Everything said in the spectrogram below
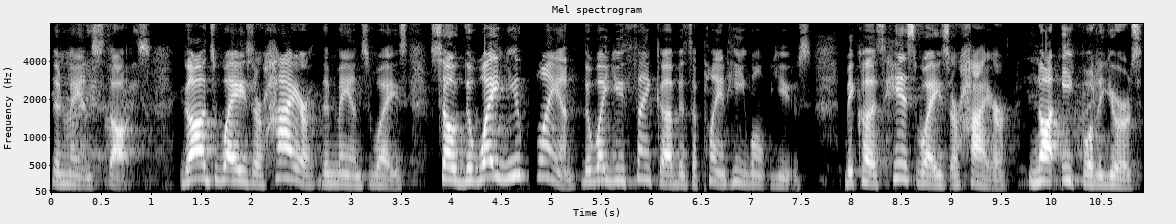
than man's thoughts. God's ways are higher than man's ways. So the way you plan, the way you think of is a plan he won't use because his ways are higher, not equal to yours.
